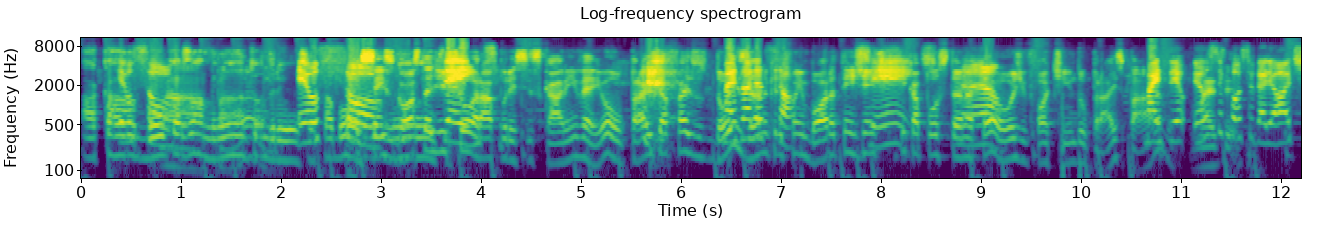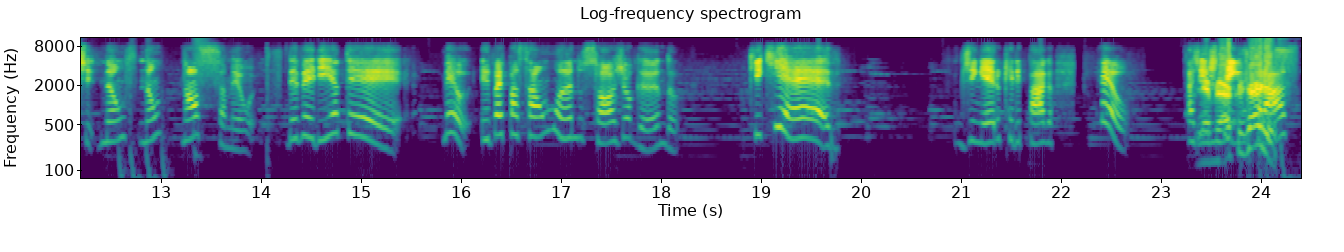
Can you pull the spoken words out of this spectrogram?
Acabou sou. o casamento, Ah, Andressa. Eu acabou sou. o Vocês gostam de Gente. chorar por esses caras, hein, velho? Ô, O Price já faz dois anos que ele foi embora. Tem gente, que fica Gente, postando não. até hoje fotinho do Price, para. Mas eu, eu Mas se e- fosse o Galhote, não, não. Nossa, meu, deveria ter. Meu, ele vai passar um ano só jogando. O que, que é dinheiro que ele paga? Meu, a Ele é gente melhor tem que o Jair. prazo.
